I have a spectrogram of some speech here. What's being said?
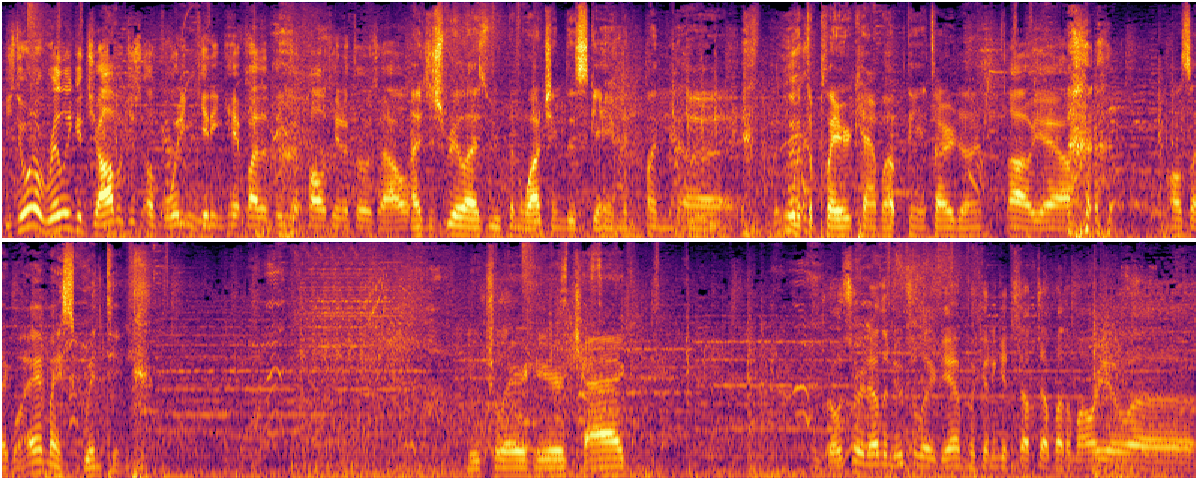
He's doing a really good job of just avoiding getting hit by the things that Palutena throws out. I just realized we've been watching this game in, on, uh, with the player cam up the entire time. oh, yeah. I was like, why am I squinting? Neutral air here, Chag. Goes for another neutral air again, but going to get stuffed up by the Mario. Uh...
